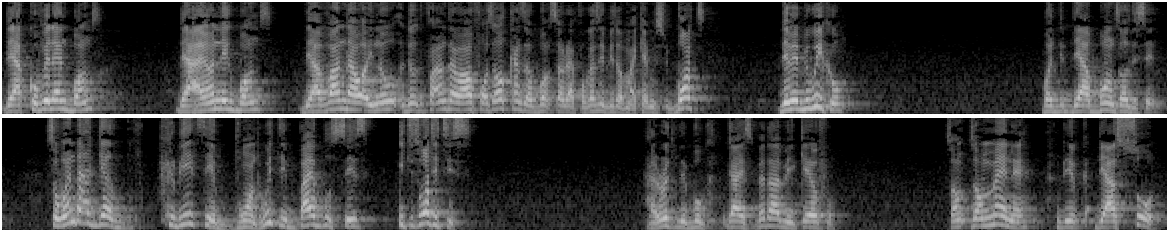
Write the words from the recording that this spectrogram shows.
There are covalent bonds, there are ionic bonds, there are van der, you know, the van der force, all kinds of bonds. Sorry, I forgot a bit of my chemistry. But they may be weak, oh but they are bonds all the same. So when that girl creates a bond, which the Bible says it is what it is. I wrote in the book, guys, better be careful. Some, some men, eh, they, they are soul.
